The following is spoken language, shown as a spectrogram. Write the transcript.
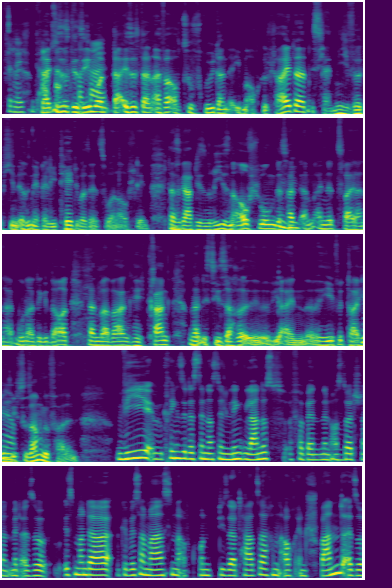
finde ich. Vielleicht ist es gesehen fatal. worden, da ist es dann einfach auch zu früh dann eben auch gescheitert. Ist ja nie wirklich in irgendeine Realität übersetzt worden aufstehen. Das gab diesen riesen Aufschwung, das mhm. hat am Ende zweieinhalb Monate gedauert. Dann war Wagenknecht krank und dann ist die Sache äh, wie ein äh, Hefeteich in sich zusammengefallen. Wie kriegen Sie das denn aus den linken Landesverbänden in mhm. Ostdeutschland mit? Also ist man da gewissermaßen aufgrund dieser Tatsachen auch entspannt? Also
